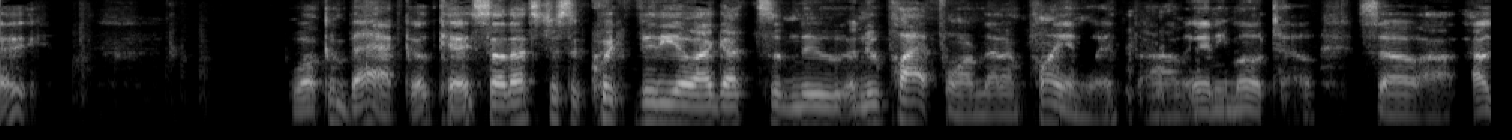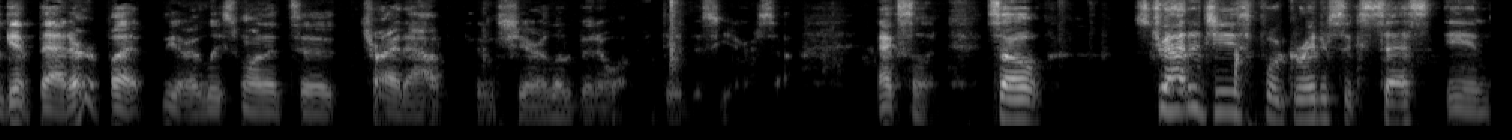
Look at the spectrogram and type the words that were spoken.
Okay. Welcome back. Okay, so that's just a quick video. I got some new a new platform that I'm playing with, um, Animoto. So uh, I'll get better, but you know, at least wanted to try it out and share a little bit of what we did this year. So excellent. So strategies for greater success in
